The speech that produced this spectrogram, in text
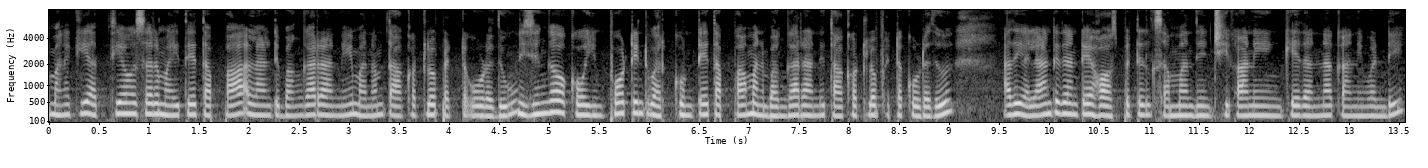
మనకి అత్యవసరం అయితే తప్ప అలాంటి బంగారాన్ని మనం తాకట్లో పెట్టకూడదు. నిజంగా ఒక ఇంపార్టెంట్ వర్క్ ఉంటే తప్ప మన బంగారాన్ని తాకట్లో పెట్టకూడదు. అది ఎలాంటిదంటే హాస్పిటల్కి సంబంధించి కానీ ఇంకేదన్నా కానివ్వండి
